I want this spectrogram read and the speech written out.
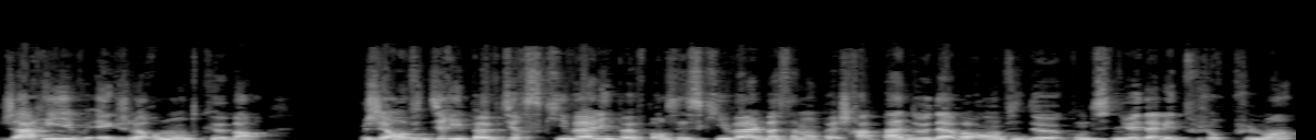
j'arrive et que je leur montre que bah j'ai envie de dire, ils peuvent dire ce qu'ils veulent, ils peuvent penser ce qu'ils veulent, bah ça m'empêchera pas de d'avoir envie de continuer, d'aller toujours plus loin.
